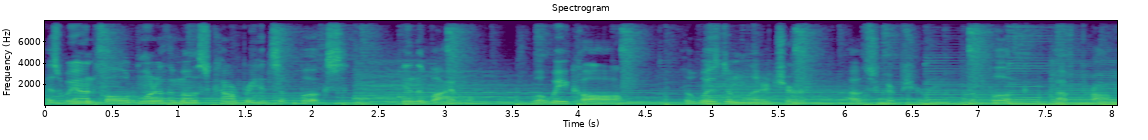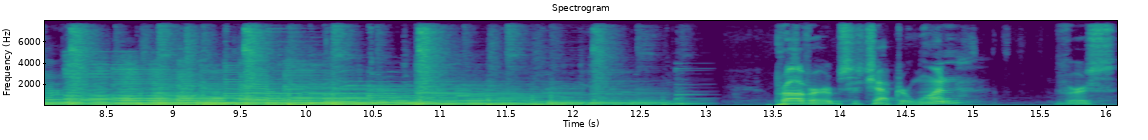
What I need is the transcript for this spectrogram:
as we unfold one of the most comprehensive books in the Bible, what we call the wisdom literature of Scripture, the book of Proverbs. Proverbs chapter 1, verse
